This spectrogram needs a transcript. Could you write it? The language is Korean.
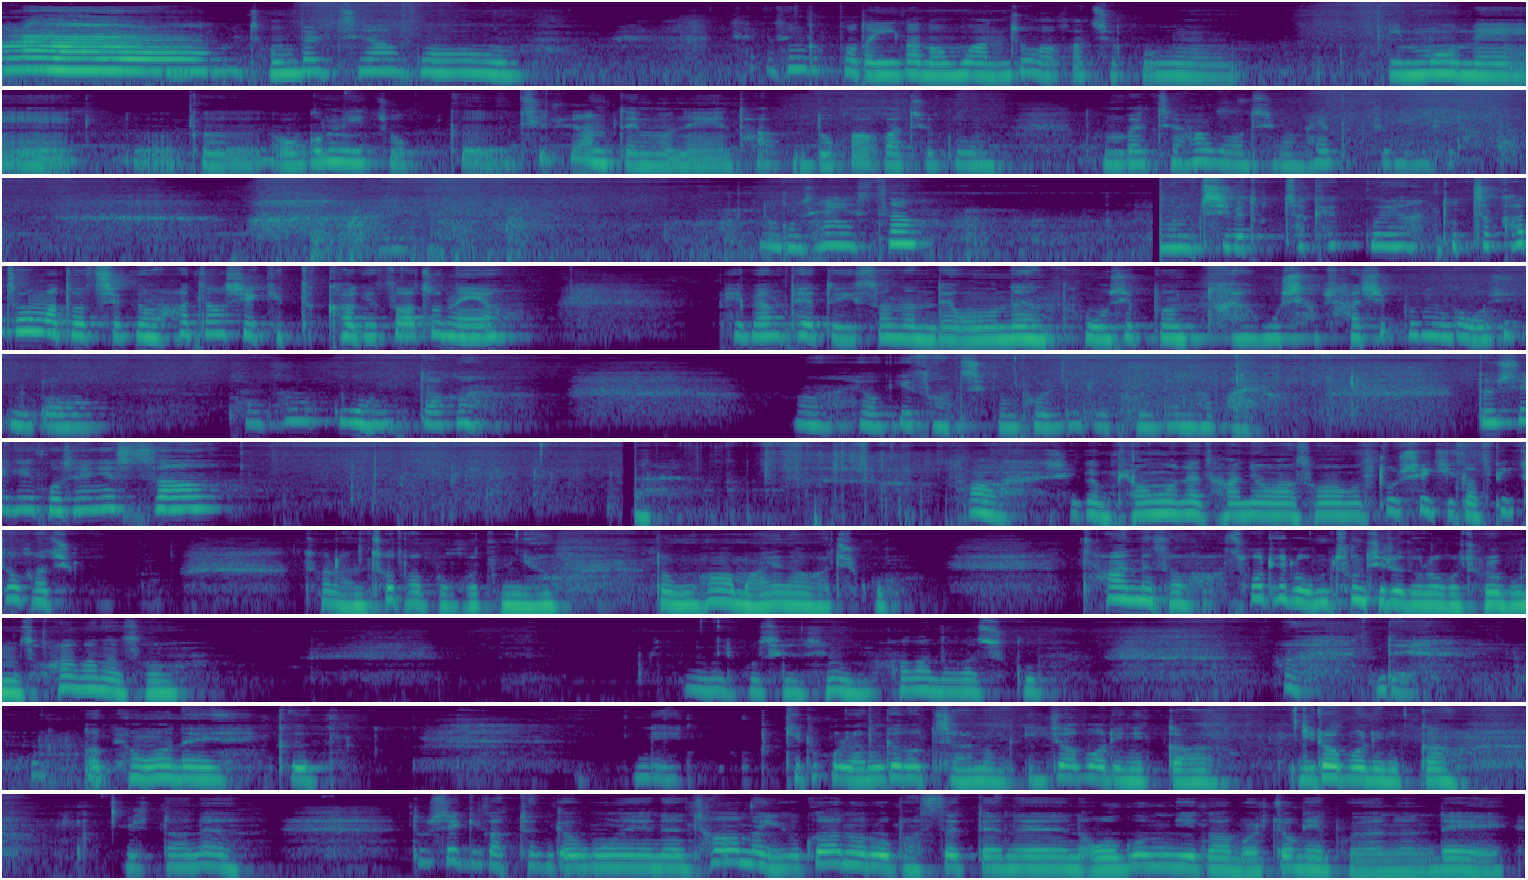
전발치하고 생각보다 이가 너무 안 좋아가지고 잇몸에 그 어금니 쪽 그 치주염 때문에 다 녹아가지고 전발치하고 지금 회복 중입니다. 고생했어? 지금 집에 도착했고요. 도착하자마자 지금 화장실 기특하게 써주네요. 배변 패드 있었는데 오는 50분, 50, 40분인가 50분 동안 잘 참고 있다가 어, 여기서 지금 볼일을 보려나 봐요. 뚜식이 고생했어. 아, 지금 병원에 다녀와서 뚜식이가 삐져가지고 절 안 쳐다보거든요. 너무 화가 많이 나가지고 차 안에서 화- 소리를 엄청 지르더라고 저를 보면서 화가 나서 이곳에 지금 화가 나가지고 아 근데 어, 병원에 그 이게 기록을 남겨놓지 않으면 잊어버리니까 잃어버리니까 일단은 뚜시기 같은 경우에는 처음에 육안으로 봤을 때는 어금니가 멀쩡해 보였는데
